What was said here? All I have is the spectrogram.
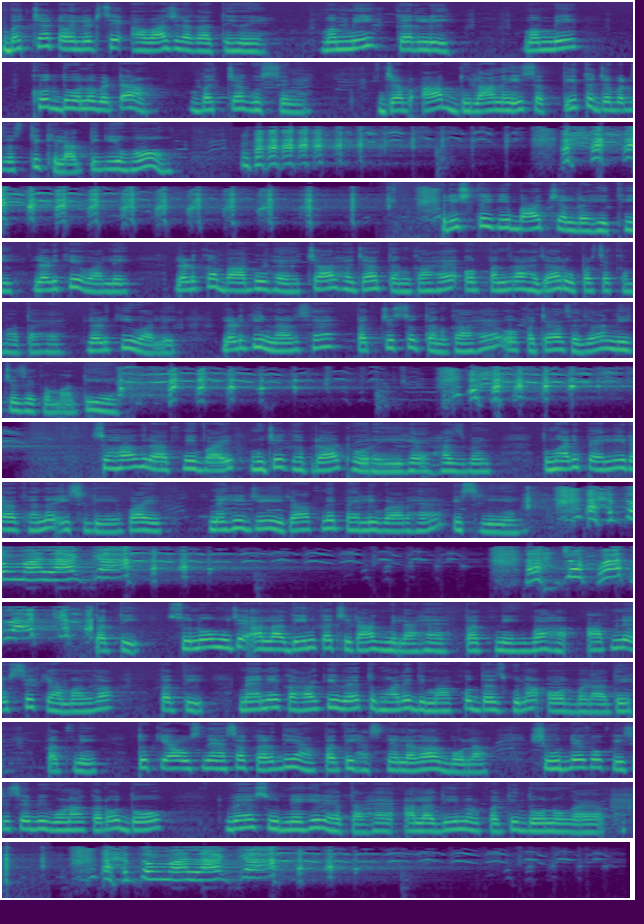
बच्चा टॉयलेट से आवाज़ लगाते हुए, मम्मी, कर ली। मम्मी, खुद धो लो बेटा। बच्चा गुस्से में, जब आप धुला नहीं सकती तो ज़बरदस्ती खिलाती क्यों हो? रिश्ते की बात चल रही थी। लड़के वाले, लड़का बाबू है, चार हज़ार तनख्वाह है और पंद्रह हज़ार ऊपर से कमाता है। लड़की वाले, लड़की नर्स है, पच्चीस सौ तनख्वाह है और पचास हज़ार नीचे से कमाती है। सुहाग रात में, वाइफ, मुझे घबराहट हो रही है, हस्बैंड। तुम्हारी पहली रात है ना इसलिए। वाइफ, नहीं जी, रात में पहली बार है इसलिए। पति, सुनो, मुझे अलादीन का चिराग मिला है। पत्नी, वाह, आपने उससे क्या मांगा? पति, मैंने कहा कि वह तुम्हारे दिमाग को दस गुना और बढ़ा दे। पत्नी तो क्या उसने ऐसा कर दिया? पति हंसने लगा और बोला, शून्य को किसी से भी गुणा करो, दो वह शून्य ही रहता है। अलादीन और पति दोनों गायब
